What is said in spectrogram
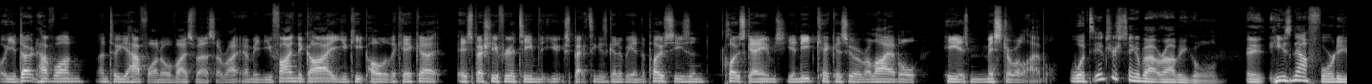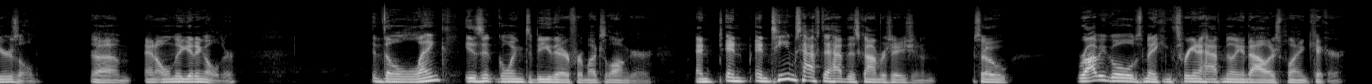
or you don't have one until you have one, or vice versa, right? I mean, you find the guy, you keep hold of the kicker, especially if you're a team that you're expecting is going to be in the postseason, close games. You need kickers who are reliable. He is Mister Reliable. What's interesting about Robbie Gould, he's now 40 years old um, and only getting older. The length isn't going to be there for much longer. And and and teams have to have this conversation. So Robbie Gould's making three and a half million dollars playing kicker.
